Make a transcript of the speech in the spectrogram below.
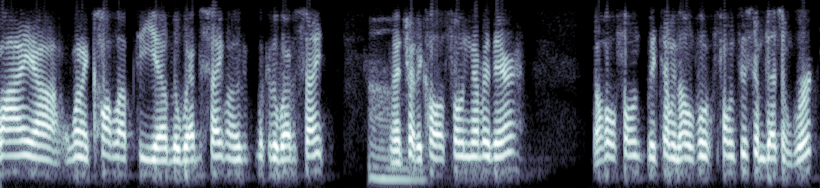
why uh, when I call up the uh, the website, when I look at the website, and I try to call a phone number there, the whole phone they tell me the whole phone- system doesn't work.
